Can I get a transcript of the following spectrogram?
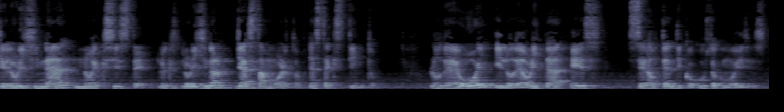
que el original no existe. Lo, lo original ya está muerto, ya está extinto. Lo de hoy y lo de ahorita es ser auténtico, justo como dices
